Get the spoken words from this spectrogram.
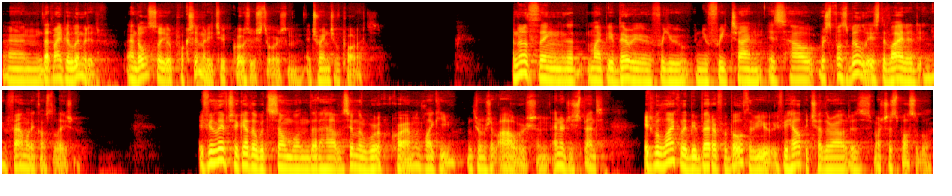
and that might be limited and also your proximity to grocery stores and its range of products. Another thing that might be a barrier for you in your free time is how responsibility is divided in your family constellation. If you live together with someone that have a similar work requirement like you in terms of hours and energy spent, it will likely be better for both of you if you help each other out as much as possible.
